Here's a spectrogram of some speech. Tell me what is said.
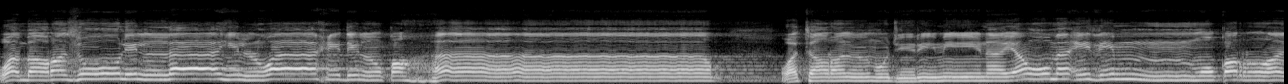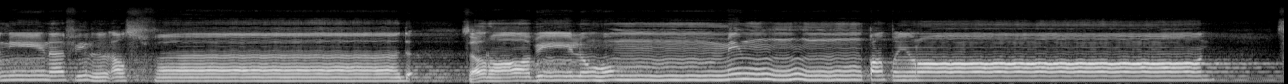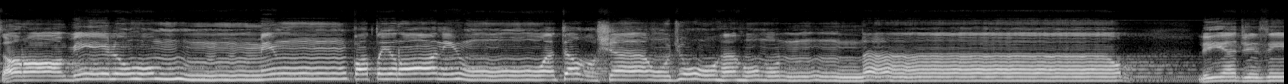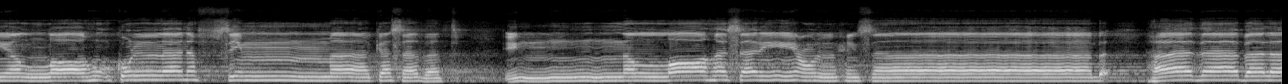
وبرزوا لله الواحد القهار. وترى المجرمين يومئذ مقرنين في الأصفاد. سرابيلهم من قطران. سرابيلهم من قطران وتغشى وجوههم النار ليجزي الله كل نفس ما كسبت. إن الله سريع الحساب. هذا بلاغ.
